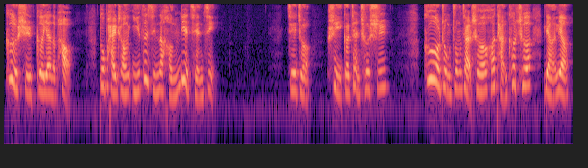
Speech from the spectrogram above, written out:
各式各样的炮，都排成一字形的横列前进。接着是一个战车师。各种装甲车和坦克车两辆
